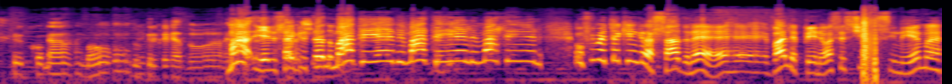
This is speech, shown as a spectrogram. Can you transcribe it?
comer a mão do criador. Né? Ma e ele sai gritando: chega... matem ele, matem ele, matem ele. O filme até que é engraçado, né? É, é, vale a pena. Eu assisti no cinema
